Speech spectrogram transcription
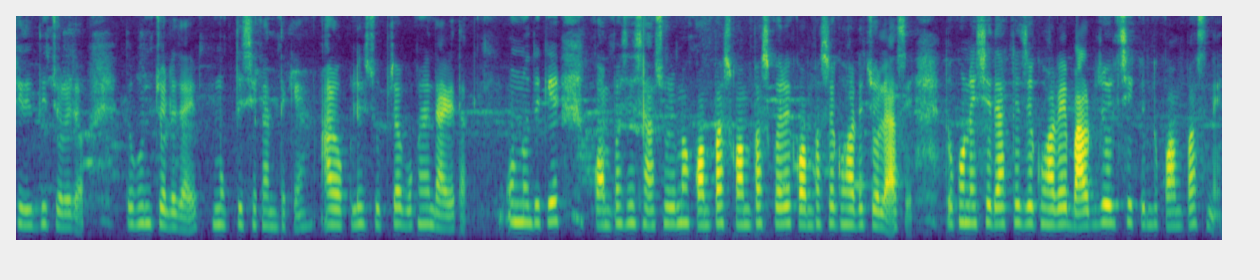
সেদিক দিয়ে চলে যাও। তখন চলে যায় মুক্তি সেখান থেকে। আর অখিলেশ চুপচাপ ওখানে দাঁড়িয়ে থাকে। অন্যদিকে কম্পাসের শাশুড়ি মা কম্পাস কম্পাস করে কম্পাসের ঘরে চলে আসে। তখন এসে দেখে যে ঘরে বাল্ব জ্বলছে, কিন্তু কম্পাস নেই।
